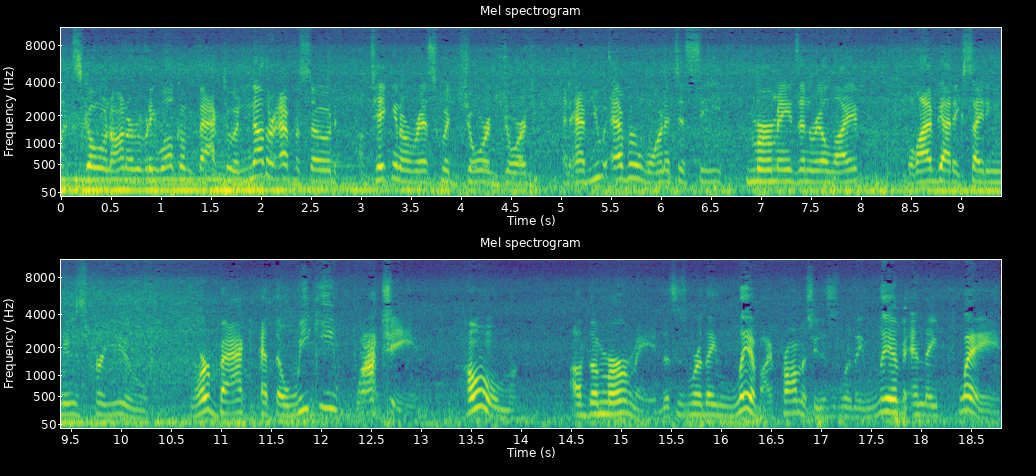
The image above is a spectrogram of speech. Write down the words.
What's going on, everybody? Welcome back to another episode of Taking A Rizk with George George. And have you ever wanted to see mermaids in real life? Well, I've got exciting news for you. We're back at the Weeki Wachee, home of the mermaid. This is where they live. I promise you, this is where they live and they play.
